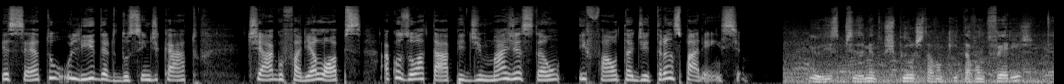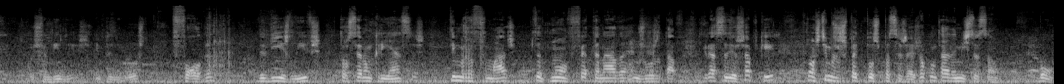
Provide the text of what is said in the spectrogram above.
exceto o líder do sindicato, Tiago Faria Lopes acusou a TAP de má gestão e falta de transparência. Eu disse precisamente que os pilotos estavam aqui, estavam de férias, com as famílias, em pleno agosto, de folga, de dias livres, trouxeram crianças, temos reformados, portanto não afeta nada nos voos da TAP. Graças a Deus, sabe porquê? Nós temos respeito pelos passageiros, ao contrário da administração. Bom,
